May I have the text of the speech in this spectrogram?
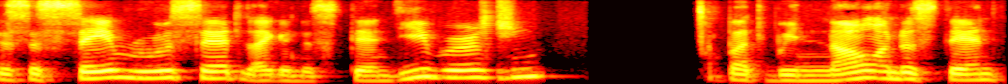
it's the same rule set like in the standee version, but we now understand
